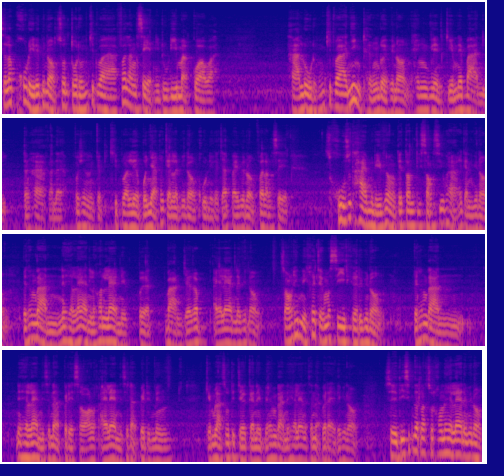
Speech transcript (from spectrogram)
สำหรับคู่นี้เด้อพี่น้องส่วนตัวผมคิดว่าฝรั่งเศสนี่ดูดีมากกว่าว่ะหาลูกผมคิดว่ายิ่งถึงโดวยพี่น้องแห่งเล่นเกมในบ้านนี่ ต่างหากนะ เพราะฉะนั้นก็คิดว่าเลือกบนอยากคือกันละพี่น้องคู่นี้ก็จัดไปพี่น้องฝรั่งเศสคู่สุดท้ายมื้อนี้พี่น้องแต่ตอนตี2 4 5คือกันพี่น้องเป็นทางด้านเนเธอร์แลนด์หรือฮอลแลนด์นี่เปิดบ้านเจอกับไอร์แลนด์นะพี่น้องสองทีมนี้เคยเจอกันมา4เทื่อเด้พี่น้องเป็นทางด้านเนเธอร์แลนด์นี่ชนะไปได้สองแล้วไอร์แลนด์นี่ชนะไปได้หนึ่งเกมล่าสุดที่เจอกันเนี่ยเป็นทางด้านเนเธอร์แลนด์ชนะไปได้เด้พี่น้องสถิติ10นัดล่าสุดของเนเธอร์แลนด์นะพี่น้อง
